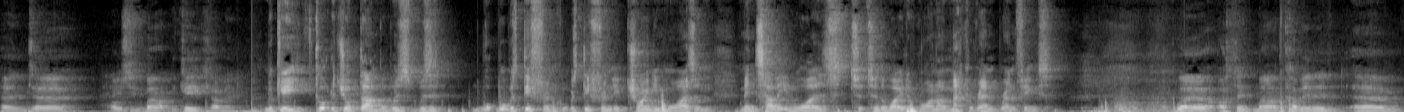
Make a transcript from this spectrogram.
and uh, obviously Mark McGee coming. McGee got the job done, but was was it what, what was different? What was different in training wise and mentality wise to, to the way that Rhino Macca ran, ran things? Well, I think Mark come in and um,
